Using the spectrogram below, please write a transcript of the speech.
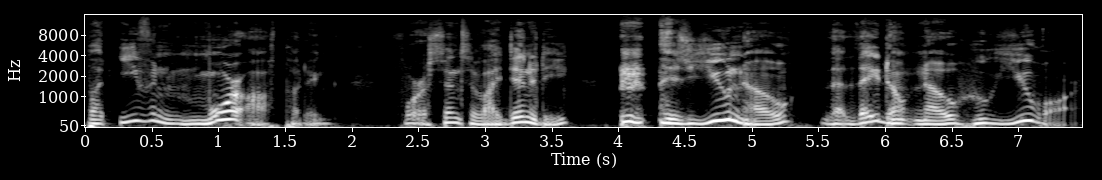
But even more off putting for a sense of identity is you know that they don't know who you are.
